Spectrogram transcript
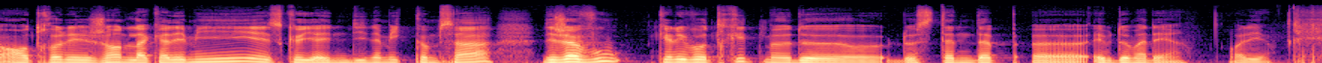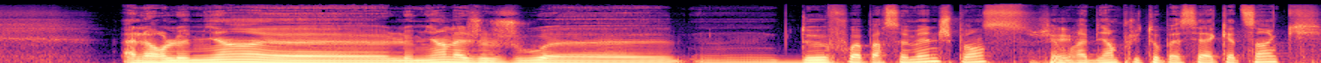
entre les gens de l'académie? Est-ce qu'il y a une dynamique comme ça? Déjà, vous, quel est votre rythme de, de stand-up hebdomadaire? Alors le mien, euh, le mien là, je joue euh, deux fois par semaine, je pense. J'aimerais bien plutôt passer à 4-5,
